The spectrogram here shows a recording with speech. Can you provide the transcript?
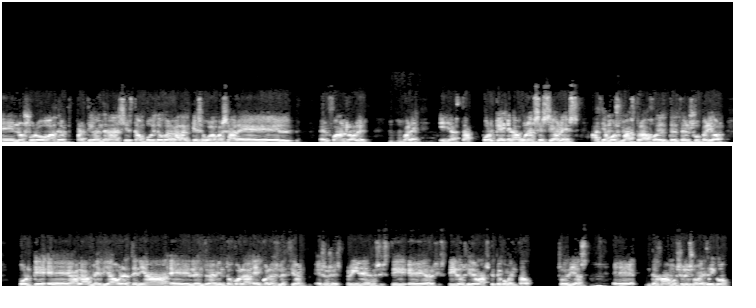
eh, no suelo hacer prácticamente nada. Si está un poquito cargada, que se vuelva a pasar el, el foam roller, ¿vale? Y ya está. Porque en algunas sesiones hacíamos más trabajo del, tren superior porque eh, a la media hora tenía eh, el entrenamiento con la, con la selección, esos sprints resistidos y demás que te he comentado. Esos días dejábamos el isométrico,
